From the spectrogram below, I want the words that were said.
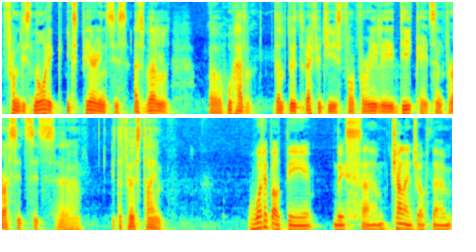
from these Nordic experiences as well, uh, who have dealt with refugees for, for really decades. And for us, it's, it's, uh, it's the first time. What about the this um, challenge of the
